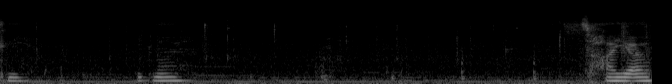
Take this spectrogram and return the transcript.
Quickly ignore. It's higher up.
